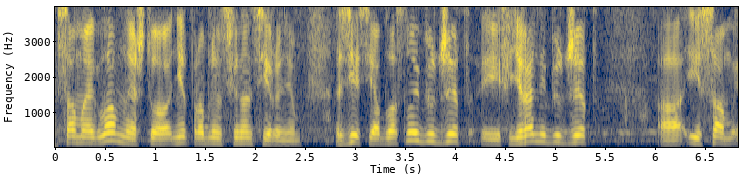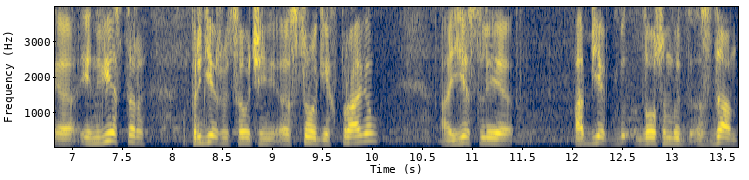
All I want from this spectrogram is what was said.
Самое главное, что нет проблем с финансированием. Здесь и областной бюджет, и федеральный бюджет, а, и сам э, инвестор придерживаются очень э, строгих правил. А если объект должен быть сдан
